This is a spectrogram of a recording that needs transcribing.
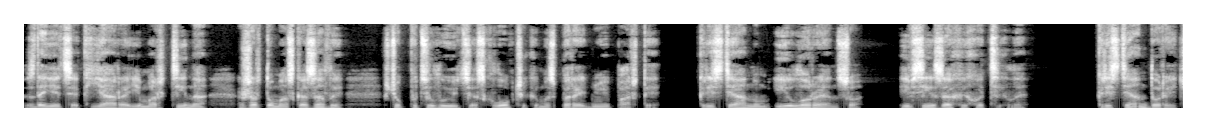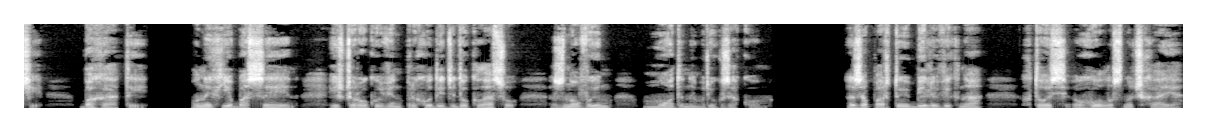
Здається, К'яра і Мартіна жартома сказали, що поцілуються з хлопчиками з передньої парти, Крістіаном і Лоренцо, і всі захихотіли. Крістіан, до речі, багатий. У них є басейн, і щороку він приходить до класу з новим модним рюкзаком. За партою біля вікна хтось голосно чхає.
